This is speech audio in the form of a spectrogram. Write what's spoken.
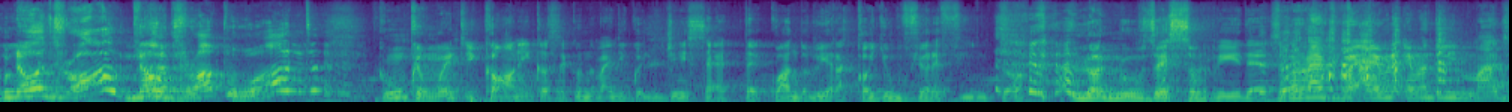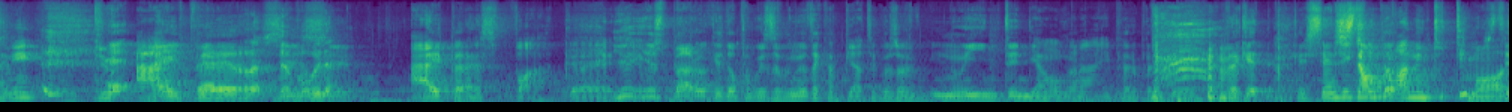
No drop! No drop, what? Comunque un momento iconico secondo me di quel DJ set è quando lui raccoglie un fiore finto, lo annusa e sorride. Secondo me è, una, è una delle immagini più È hyper, hyper, da sì, voi da- sì. Hyper as fuck. ecco. Io, io spero che dopo questa puntata capiate cosa noi intendiamo con Hyper perché Perché ci stiamo dicendo- provando in tutti i modi.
